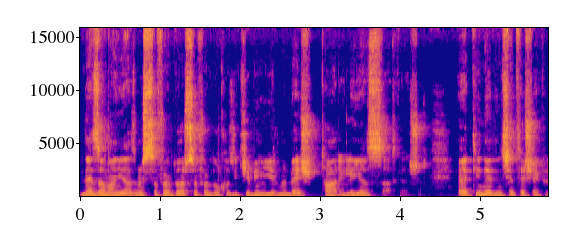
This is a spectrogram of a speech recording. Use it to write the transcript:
ne zaman yazmış? 04.09.2025 tarihli yazısı arkadaşlar. Evet dinlediğiniz için teşekkür ederim.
